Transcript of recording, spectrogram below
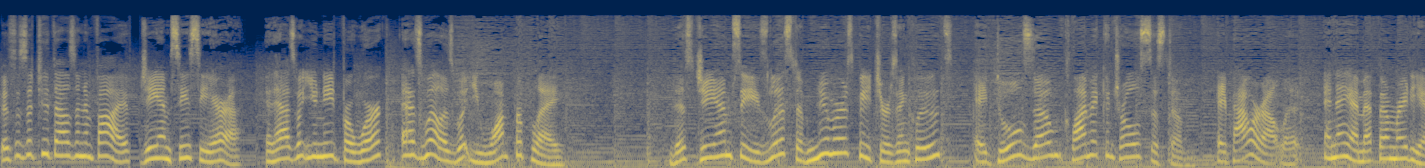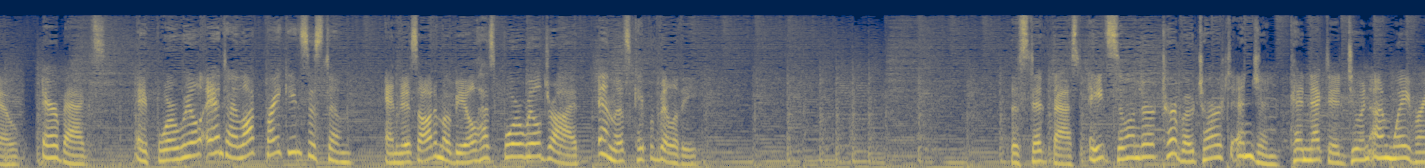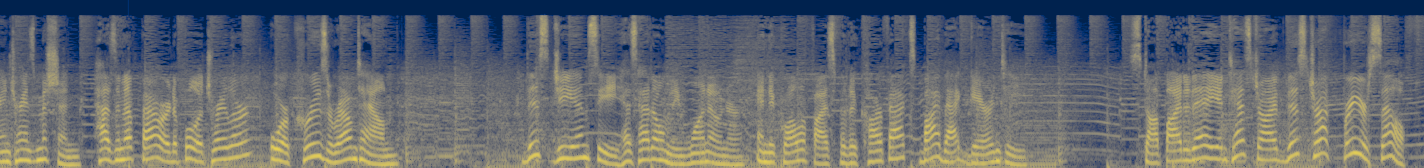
This is a 2005 GMC Sierra. It has what you need for work as well as what you want for play. This GMC's list of numerous features includes a dual zone climate control system, a power outlet, an AM FM radio, airbags, a four wheel anti lock braking system, and this automobile has four wheel drive, endless capability. The steadfast eight cylinder turbocharged engine, connected to an unwavering transmission, has enough power to pull a trailer or cruise around town. This GMC has had only one owner and it qualifies for the Carfax buyback guarantee. Stop by today and test drive this truck for yourself.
